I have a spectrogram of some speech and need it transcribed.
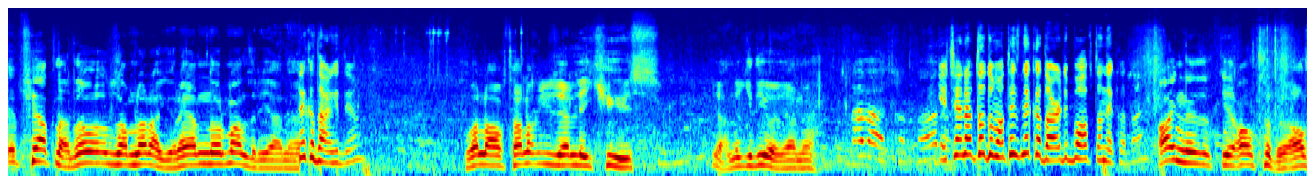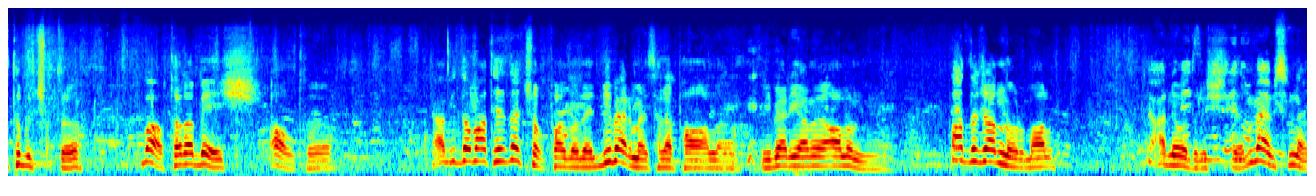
e, fiyatlar da o zamlara göre yani normaldir yani. Ne kadar gidiyor? Valla haftalık 150-200 yani gidiyor yani. Geçen hafta domates ne kadardı bu hafta ne kadar? Aynı 6'dı, 6,5'tu. Bu hafta da 5, 6. Ya bir domates de çok fazla değil. Biber mesela pahalı. Biber yani alınmıyor. Patlıcan normal. Yani odur işte. Mevsimine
